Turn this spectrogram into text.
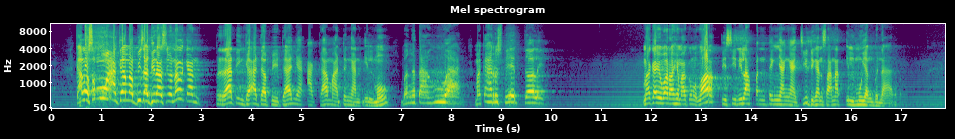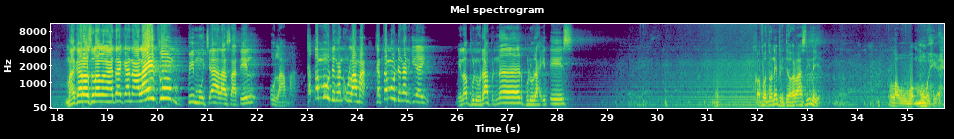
Kalau semua agama bisa dirasionalkan, berarti nggak ada bedanya agama dengan ilmu pengetahuan. Maka harus beda. Le. Maka ya rahimakumullah, di sinilah pentingnya ngaji dengan sanat ilmu yang benar. Maka Rasulullah mengatakan alaikum bimujalasatil ulama. Ketemu dengan ulama, ketemu dengan kiai. Mila bulurah bener, bulurah itis. Kok fotonya beda keras ini ya? Lawemu ya.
